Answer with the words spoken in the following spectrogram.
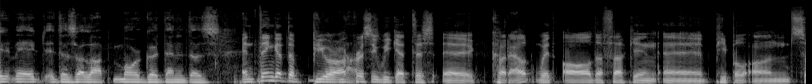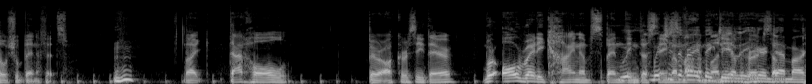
it, it, it does a lot more good than it does. And think of the bureaucracy we get to uh, cut out with all the fucking uh, people on social benefits. Mm-hmm. Like that whole bureaucracy there. We're already kind of spending Whi- the which same is a amount very of big money. deal I've here heard in some Denmark.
